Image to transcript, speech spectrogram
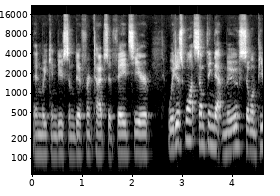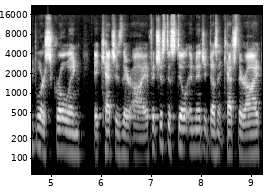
Then we can do some different types of fades here. We just want something that moves so when people are scrolling, it catches their eye. If it's just a still image, it doesn't catch their eye.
